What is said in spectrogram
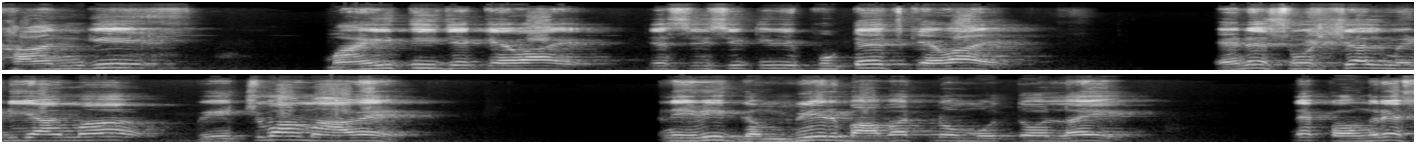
ખાનગી માહિતી જે કહેવાય, જે સીસીટીવી ફૂટેજ કહેવાય, એને સોશિયલ મીડિયામાં વેચવામાં આવે. અને એવી ગંભીર બાબતનો મુદ્દો લઈ ને કોંગ્રેસ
